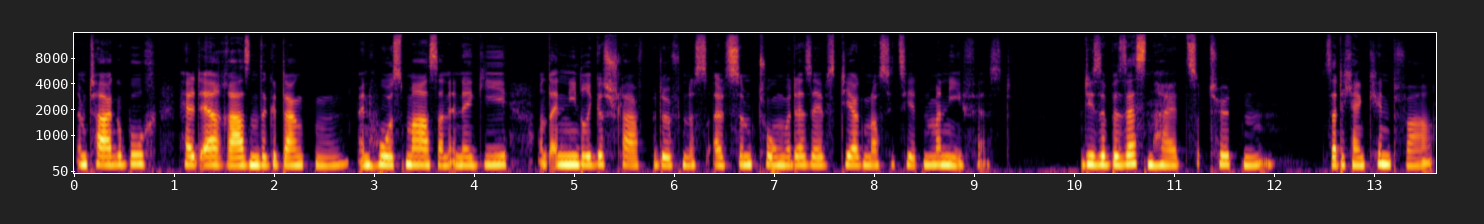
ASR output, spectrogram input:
Im Tagebuch hält er rasende Gedanken, ein hohes Maß an Energie und ein niedriges Schlafbedürfnis als Symptome der selbstdiagnostizierten Manie fest. Diese Besessenheit zu töten, seit ich ein Kind war,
